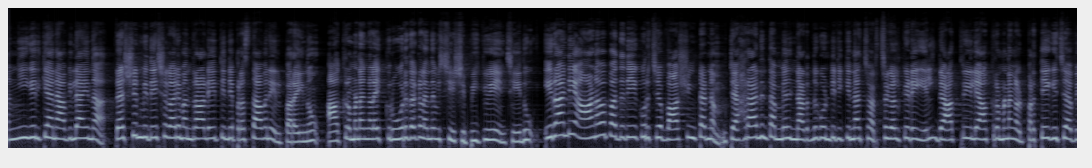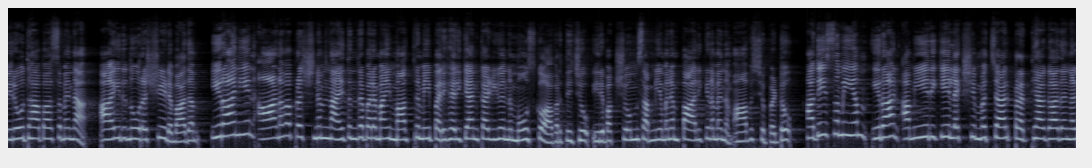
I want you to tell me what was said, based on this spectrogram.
അംഗീകരിക്കാനാവില്ല എന്ന് റഷ്യൻ വിദേശകാര്യ മന്ത്രാലയത്തിന്റെ പ്രസ്താവനയിൽ പറയുന്നു. ആക്രമണങ്ങളെ ക്രൂരതകൾ എന്ന് വിശേഷിപ്പിക്കുകയും ചെയ്തു. ഇറാന്റെ ആണവ പദ്ധതിയെക്കുറിച്ച് വാഷിംഗ്ടണും ടെഹ്റാനും തമ്മിൽ നടന്നുകൊണ്ടിരിക്കുന്ന ചർച്ചകൾക്കിടയിൽ രാത്രിയിലെ ആക്രമണങ്ങൾ പ്രത്യേകിച്ച് വിരോധാഭാസമെന്ന് ആയിരുന്നു റഷ്യയുടെ വാദം. ഇറാനിയൻ ആണവ പ്രശ്നം നയതന്ത്രപരമായി മാത്രമേ പരിഹരിക്കാൻ കഴിയൂ എന്ന് മോസ്കോ ആവർത്തിച്ചു. ഇരുപക്ഷവും സംയമനം പാലിക്കണമെന്നും ആവശ്യപ്പെട്ടു. അതേസമയം ഇറാൻ അമേരിക്കയെ ലക്ഷ്യം വച്ചാൽ പ്രത്യാഘാതങ്ങൾ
